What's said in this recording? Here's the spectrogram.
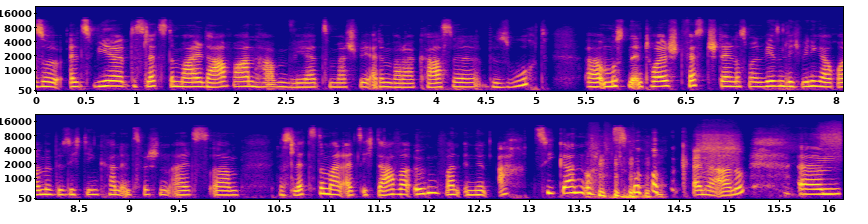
Also als wir das letzte Mal da waren, haben wir zum Beispiel Edinburgh Castle besucht äh, und mussten enttäuscht feststellen, dass man wesentlich weniger Räume besichtigen kann inzwischen als ähm, das letzte Mal, als ich da war, irgendwann in den 80ern und so, keine Ahnung. Ähm,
